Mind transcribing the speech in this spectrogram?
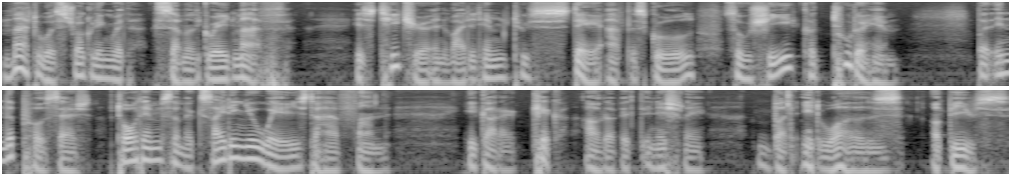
Matt was struggling with seventh grade math. His teacher invited him to stay after school so she could tutor him, but in the process taught him some exciting new ways to have fun. He got a kick out of it initially, but it was abuse.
